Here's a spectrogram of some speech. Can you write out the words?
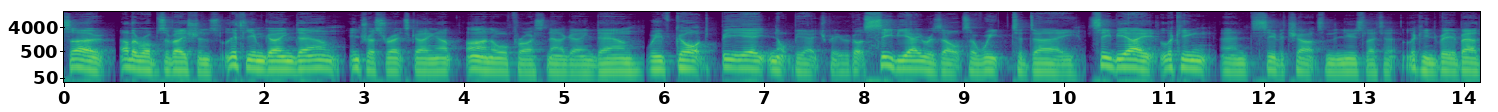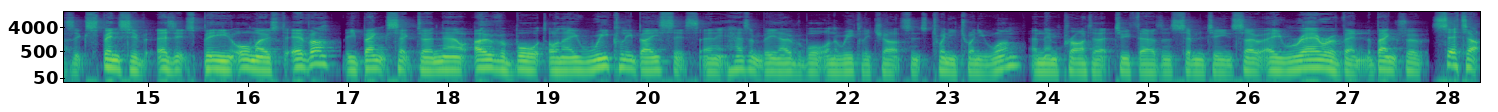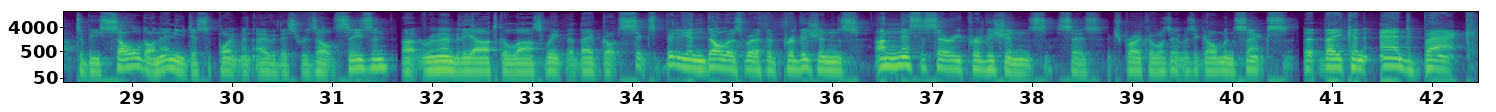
So, other observations lithium going down, interest rates going up, iron ore price now going down. We've got BA, not BHP, we've got CBA results a week today. CBA looking, and see the charts in the newsletter, looking to be about as expensive as it's been almost ever. The bank sector now overbought on a weekly basis, and it hasn't been overbought on a weekly chart since 2021, and then prior to that, 2017. So a rare event. The banks are set up to be sold on any disappointment over this results season. But remember the article last week that they've got $6 billion worth of provisions, unnecessary provisions, says which broker was it? Was it Goldman Sachs? That they can add back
